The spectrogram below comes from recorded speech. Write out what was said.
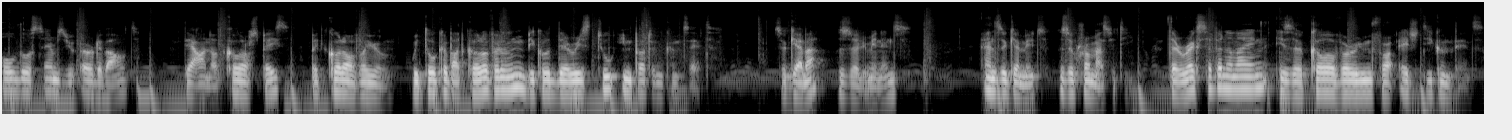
all those terms you heard about, they are not color space, but color volume. We talk about color volume because there is two important concepts. The gamma, the luminance, and the gamut, the chromacity. The Rec 709 is the color volume for HD contents.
